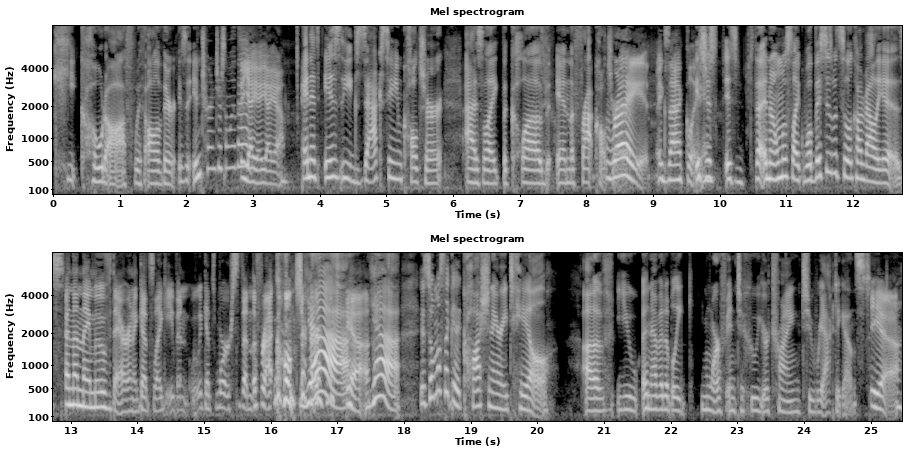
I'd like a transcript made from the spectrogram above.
key code off with all of their is it interns or something like that? Yeah, yeah, yeah, yeah. and it is the exact same culture as like the club and the frat culture. Right, exactly. It's just it's that and almost like well, this is what Silicon Valley is. and then they move there, and it gets like even it gets worse than the frat culture. Yeah, yeah. yeah. It's almost like a cautionary tale of you inevitably morph into who you're trying to react against. Yeah.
